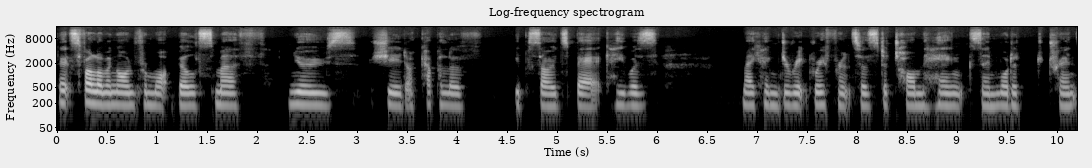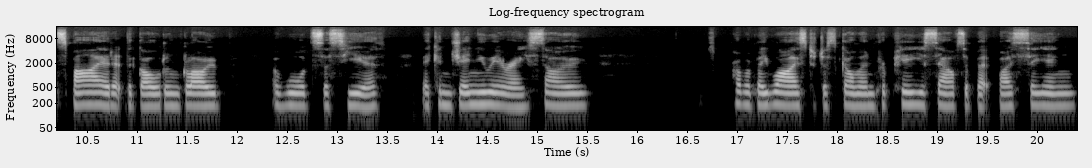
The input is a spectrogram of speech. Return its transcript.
That's following on from what Bill Smith News shared a couple of episodes back. He was making direct references to Tom Hanks and what had transpired at the Golden Globe Awards this year, back in January. So it's probably wise to just go and prepare yourselves a bit by seeing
